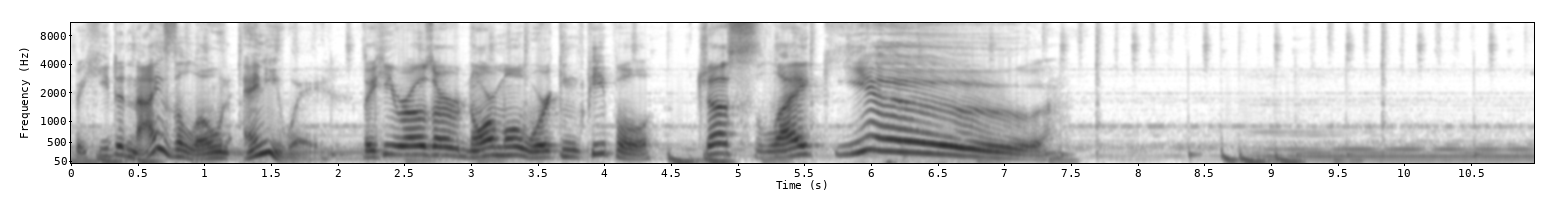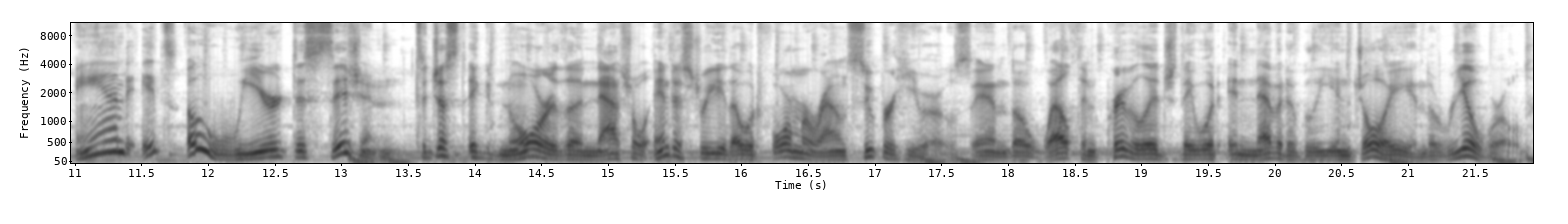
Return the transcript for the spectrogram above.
but he denies the loan anyway. The heroes are normal working people, just like you. And it's a weird decision to just ignore the natural industry that would form around superheroes and the wealth and privilege they would inevitably enjoy in the real world.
